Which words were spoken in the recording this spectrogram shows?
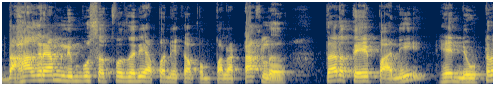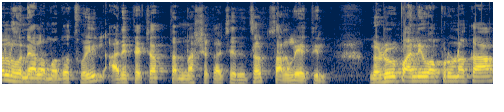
दहा ग्रॅम लिंबूसत्व जरी आपण एका पंपाला टाकलं तर ते पाणी हे न्यूट्रल होण्याला मदत होईल आणि त्याच्यात तणनाशकाचे रिझल्ट चांगले येतील. गढूळ पाणी वापरू नका.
